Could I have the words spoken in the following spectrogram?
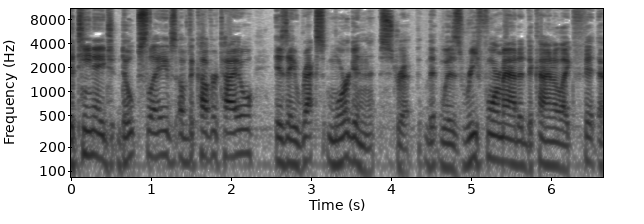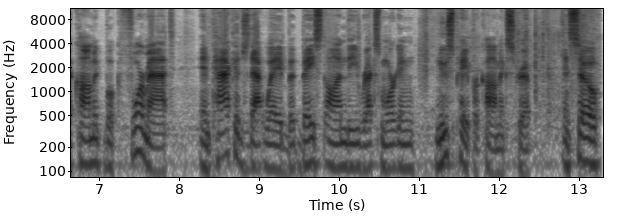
The teenage dope slaves of the cover title is a Rex Morgan strip that was reformatted to kind of like fit a comic book format and packaged that way, but based on the Rex Morgan newspaper comic strip. And so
